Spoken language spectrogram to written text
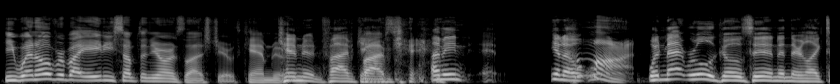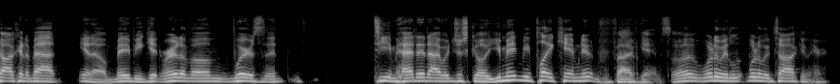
he went over by 80 something yards last year with Cam Newton. Cam Newton five games. Five games. I mean, you know, Come on. when Matt Rhule goes in and they're like talking about, you know, maybe getting rid of him. Where's the team headed? I would just go. You made me play Cam Newton for five games. So uh, what are we? What are we talking here?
